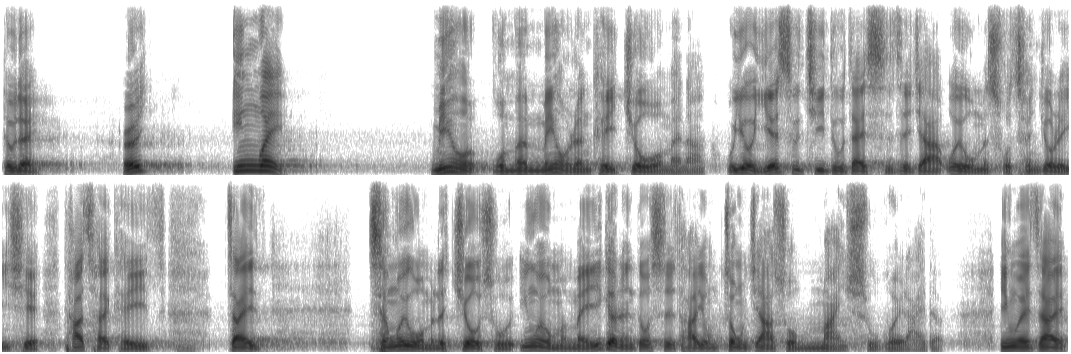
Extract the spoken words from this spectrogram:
对不对？而因为没有我们没有人可以救我们啊！唯有耶稣基督在十字架为我们所成就的一切，他才可以在成为我们的救赎。因为我们每一个人都是他用重价所买赎回来的。因为在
